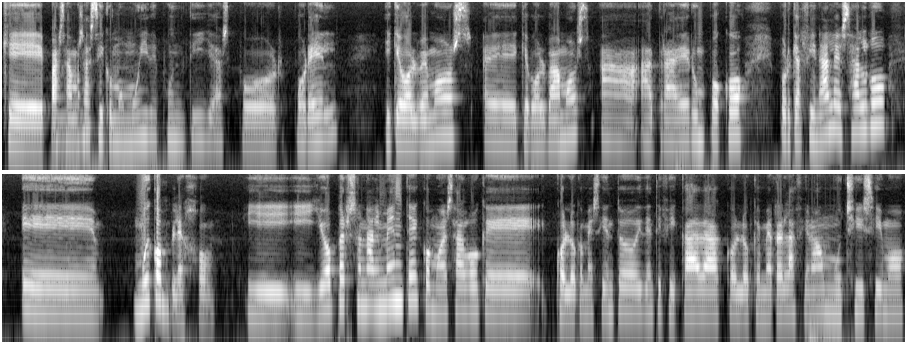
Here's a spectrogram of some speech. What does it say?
que pasamos así como muy de puntillas por, por él y que volvemos eh, que volvamos a, traer un poco porque al final es algo eh, muy complejo y, yo personalmente como es algo que con lo que me siento identificada con lo que me he relacionado muchísimo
